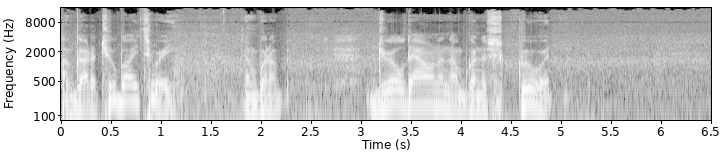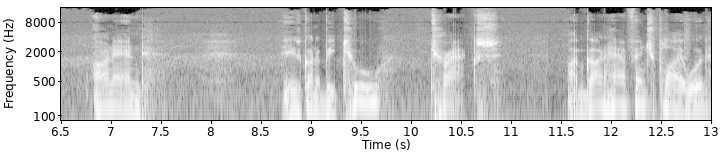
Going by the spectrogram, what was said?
I've got a 2 by 3 I'm going to drill down and I'm going to screw it on end. There's going to be two tracks. I've got half inch plywood.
